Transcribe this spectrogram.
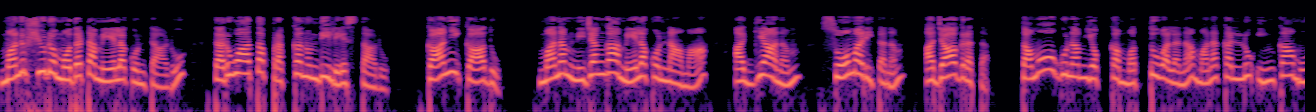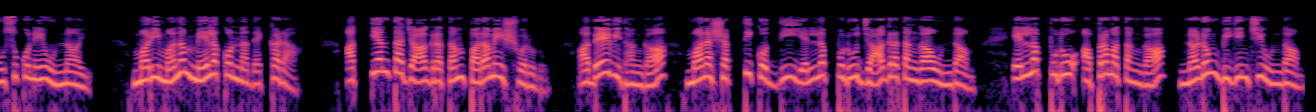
మనుష్యుడు మొదట మేలకొంటాడు తరువాత ప్రక్కనుండి లేస్తాడు. కాని కాదు మనం నిజంగా మేలకొన్నామా? అజ్ఞానం సోమరితనం అజాగ్రత్త. తమోగుణం యొక్క మత్తు వలన మన కళ్ళు ఇంకా మూసుకునే ఉన్నాయి. మరి మనం మేలకొన్నదెక్కడా? అత్యంత జాగ్రత్తం పరమేశ్వరుడు. అదేవిధంగా మన శక్తి కొద్దీ ఎల్లప్పుడూ జాగ్రత్తంగా ఉందాం. ఎల్లప్పుడూ అప్రమత్తంగా నడుం బిగించి ఉందాం.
